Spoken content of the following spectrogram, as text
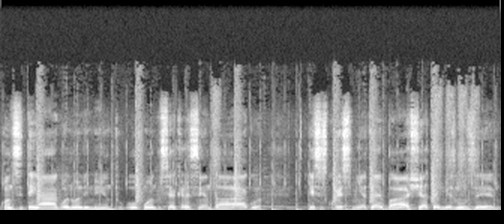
Quando se tem água no alimento ou quando se acrescenta água, esse escurecimento é baixo e até mesmo zero.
